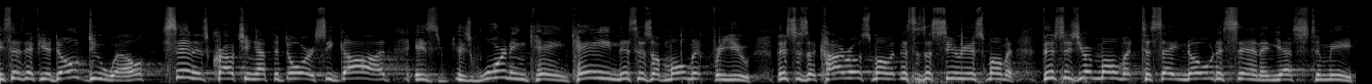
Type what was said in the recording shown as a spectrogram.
He says, if you don't do well, sin is crouching at the door. See, God is, is warning Cain Cain, this is a moment for you. This is a kairos moment. This is a serious moment. This is your moment to say no to sin and yes to me.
